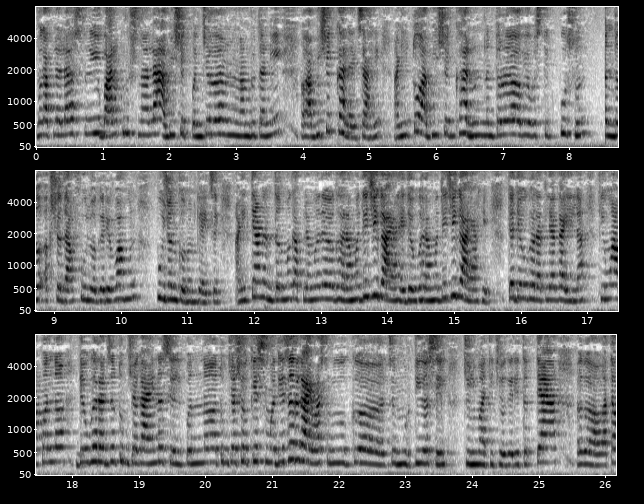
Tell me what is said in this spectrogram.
मग आपल्याला श्री बालकृष्णाला अभिषेक पंच अमृताने अभिषेक घालायचा आहे. आणि तो अभिषेक घालून नंतर व्यवस्थित पुसून गंध अक्षदा फूल वगैरे वाहून पूजन करून घ्यायचे. आणि त्यानंतर मग आपल्या घरामध्ये जी गाय आहे देवघरामध्ये जी गाय आहे त्या देवघरातल्या गायीला किंवा आपण देवघरात जर तुमच्या गाय नसेल पण तुमच्या शोकेसमध्ये जर गाय वासरू मूर्ती असेल चिनी मातीची वगैरे तर त्या आता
